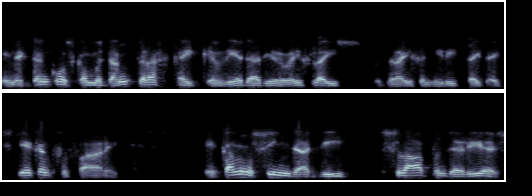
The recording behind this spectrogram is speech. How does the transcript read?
En ek dink ons kan met dank terugkyk en weet dat die rooi vleis bedryf in hierdie tyd uitstekend gevaar het. En kan ons sien dat die slapende reus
